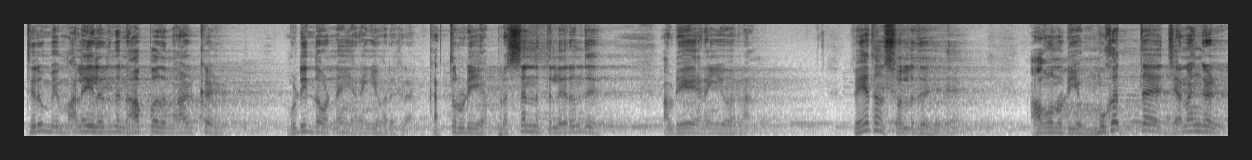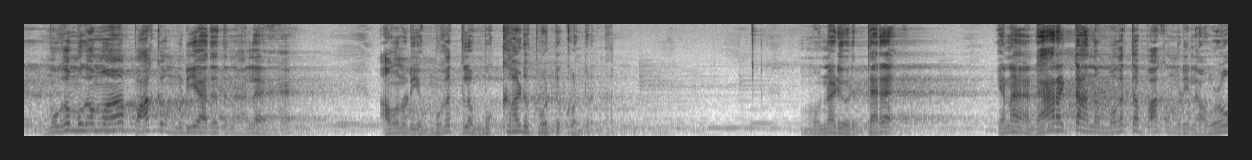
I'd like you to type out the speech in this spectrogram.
திரும்பி மலையிலிருந்து நாற்பது நாட்கள் முடிந்த உடனே இறங்கி வருகிறான் கர்த்தருடைய பிரசன்னத்திலிருந்து அப்படியே இறங்கி வர்றான் வேதம் சொல்லுது அவனுடைய முகத்தை ஜனங்கள் முகமுகமாக பார்க்க முடியாததுனால அவனுடைய முகத்தில் முக்காடு போட்டு கொண்டிருந்தான். முன்னாடி ஒரு திரை. ஏன்னா டைரக்டாக அந்த முகத்தை பார்க்க முடியல. அவ்வளோ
